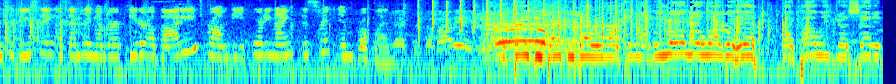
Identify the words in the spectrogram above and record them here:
introducing Assemblymember Peter Abbate from the 49th District in Brooklyn. Uh, thank you, thank you very much. You know, we all know why we're here. My colleague just said it.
